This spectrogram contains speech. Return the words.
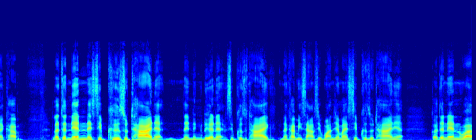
นะครับเราจะเน้นใน 10 คืนสุดท้ายเนี่ยใน 1 เดือนเนี่ยสิคืนสุดท้ายนะครับมี 30 วันใช่ไหมสิคืนสุดท้ายเนี่ย ก็จะเน้นว่า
